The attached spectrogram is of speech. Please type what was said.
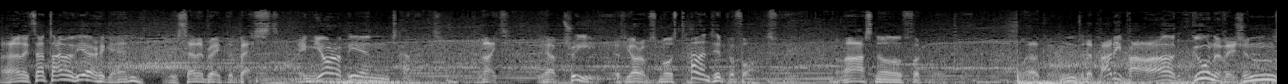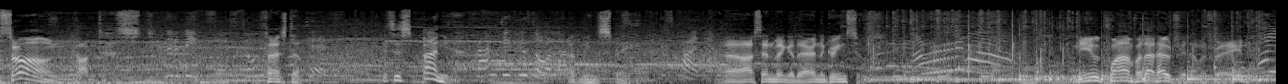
Well, it's that time of year again. We celebrate the best in European talent. Tonight, we have three of Europe's most talented performers from Arsenal Football Club. Welcome to the Paddy Power Goonavision Song Contest. First up, it's España. That means Spain. Uh, Arsene Wenger there in the green suit. Neil Kwan for that outfit, I'm afraid.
